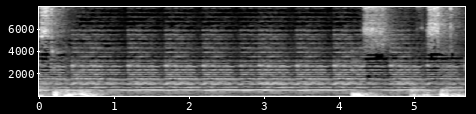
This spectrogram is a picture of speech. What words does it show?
The moon, east of the setting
